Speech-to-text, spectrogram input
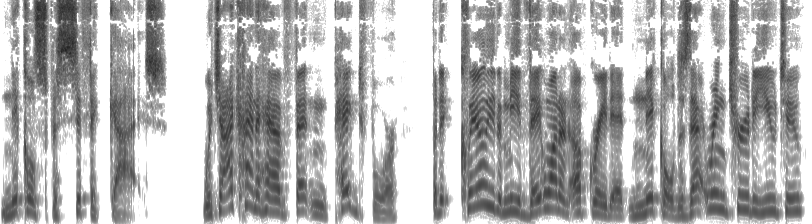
nickel specific guys, which I kind of have Fenton pegged for. But it, clearly to me, they want an upgrade at nickel. Does that ring true to you too?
